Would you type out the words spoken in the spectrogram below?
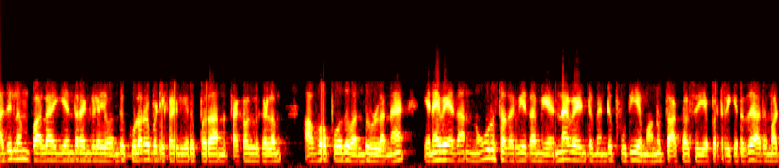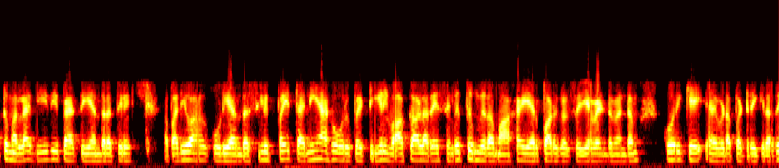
அதிலும் பல இயந்திரங்களில் வந்து குளறுபடிகள் இருப்பதான தகவல்களும் அவ்வப்போது வந்துள்ளன. எனவேதான் நூறு சதவீதம் எண்ண வேண்டும் என்று புதிய மனு தாக்கல் செய்யப்பட்டிருக்கிறது. அது மட்டுமல்ல விவிபேட் இயந்திரத்தில் பதிவாகக்கூடிய அந்த ஸ்லிப்பை தனியாக ஒரு பெட்டியில் வாக்காளரை செலுத்தும் விதமாக ஏற்பாடுகள் செய்ய வேண்டும் என்றும் கோரிக்கை விடப்பட்டிருக்கிறது.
